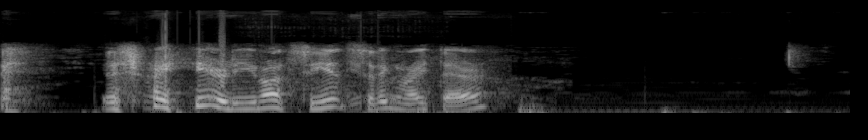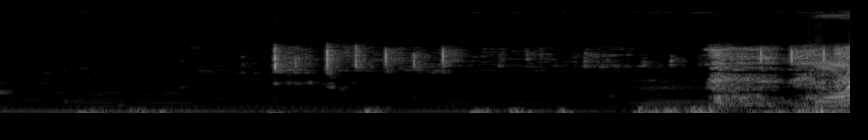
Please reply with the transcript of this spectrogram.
It's right here. Do you not see it sitting right there? Yeah.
